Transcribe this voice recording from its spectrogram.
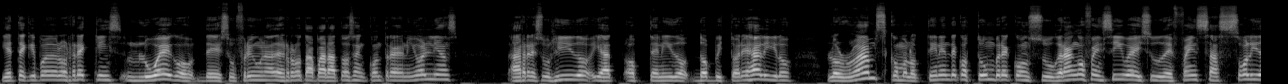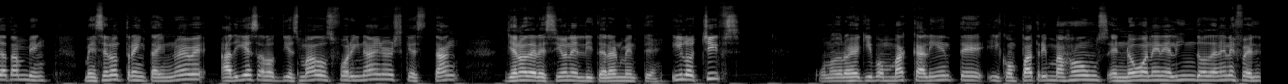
Y este equipo de los Redskins, luego de sufrir una derrota aparatosa en contra de New Orleans, ha resurgido y ha obtenido dos victorias al hilo. Los Rams, como lo tienen de costumbre, con su gran ofensiva y su defensa sólida también, vencieron 39 a 10 a los diezmados 49ers que están llenos de lesiones literalmente. Y los Chiefs, uno de los equipos más calientes y con Patrick Mahomes, el nuevo nene lindo del NFL,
